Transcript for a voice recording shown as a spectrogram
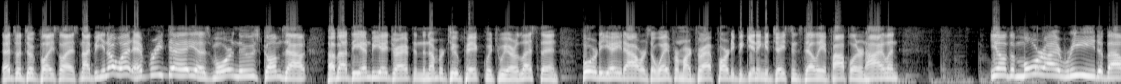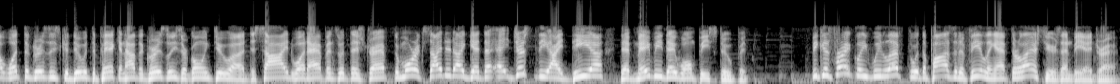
That's what took place last night. But you know what? Every day as more news comes out about the NBA draft and the number two pick, which we are less than 48 hours away from our draft party beginning at Jason's Deli at Poplar and Highland, you know, the more I read about what the Grizzlies could do with the pick and how the Grizzlies are going to uh, decide what happens with this draft, the more excited I get. That, uh, just the idea that maybe they won't be stupid. Because, frankly, we left with a positive feeling after last year's NBA draft.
